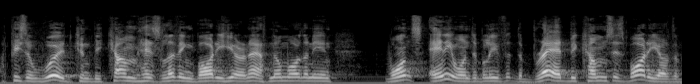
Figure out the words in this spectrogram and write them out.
a piece of wood can become his living body here on earth, no more than he wants anyone to believe that the bread becomes his body or the,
